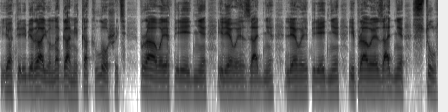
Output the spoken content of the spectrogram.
Я перебираю ногами, как лошадь, правая передняя и левая задняя, левая передняя и правая задняя. Стул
